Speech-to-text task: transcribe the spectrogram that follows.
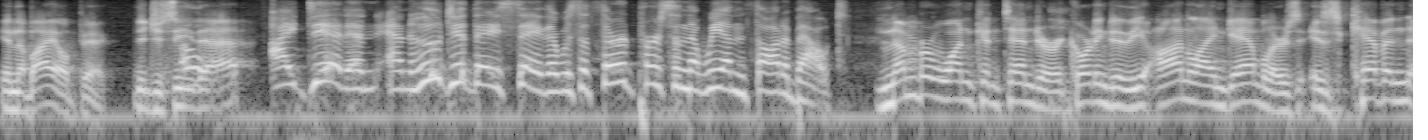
in the biopic. Did you see Oh, that? I did, and and who did they say? There was a third person that we hadn't thought about. Number one contender, according to the online gamblers, is Kevin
